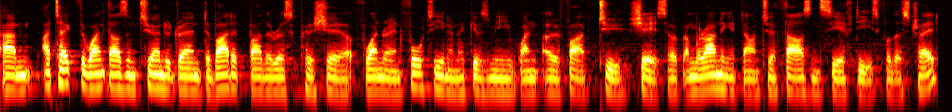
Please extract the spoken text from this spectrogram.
Um, I take the 1,200 rand divided by the risk per share of 1 rand 14, and it gives me 1052 shares. So I'm rounding it down to 1,000 CFDs for this trade.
